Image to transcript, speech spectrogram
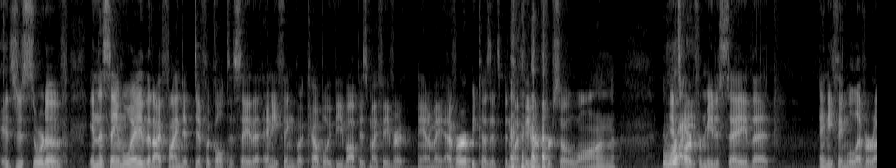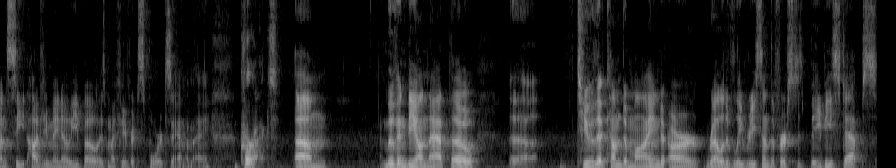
It's just sort of in the same way that I find it difficult to say that anything but Cowboy Bebop is my favorite anime ever because it's been my favorite for so long. It's hard for me to say that anything will ever unseat Hajime no Ippo as my favorite sports anime. correct. Um, moving beyond that, though, uh, two that come to mind are relatively recent. The first is Baby Steps,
